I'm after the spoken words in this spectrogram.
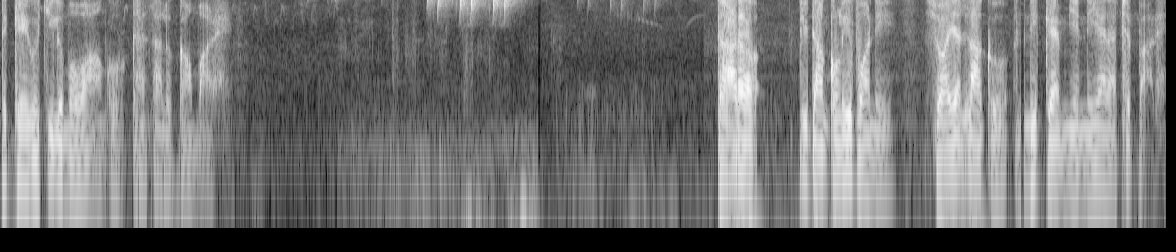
တကယ်ကိုကြည့်လို့မဝအောင်ကိုခန်းစားလို့ကောင်းပါတယ်ဒါတော့ဒီတောင်ကုန်းလေးပေါ်နေရွာရဲ့အလှကိုအနိကမြင်နေရတာဖြစ်ပါတယ်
